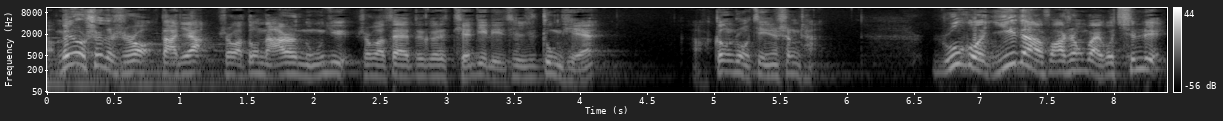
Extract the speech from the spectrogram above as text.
啊，没有事的时候，大家是吧，都拿着农具是吧，在这个田地里去种田，啊，耕种进行生产。如果一旦发生外国侵略，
